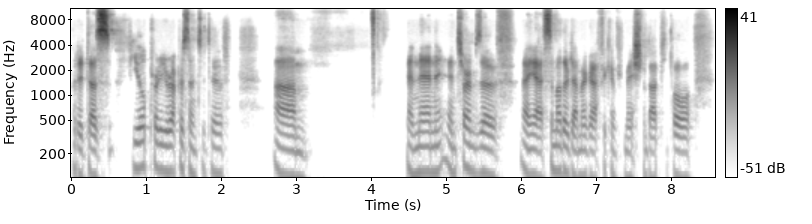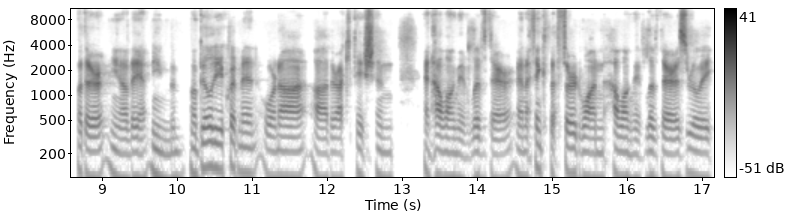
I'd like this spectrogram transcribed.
but it does feel pretty representative. Um, and then in terms of, uh, yeah, some other demographic information about people, whether, you know, they need mobility equipment or not, uh, their occupation and how long they've lived there. And I think the third one, how long they've lived there is really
